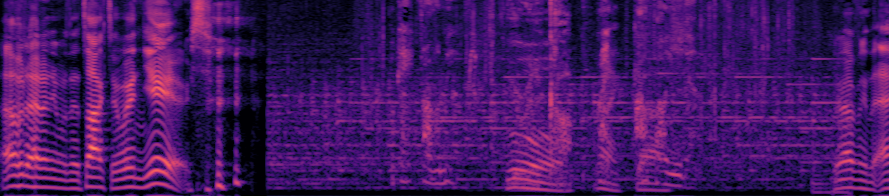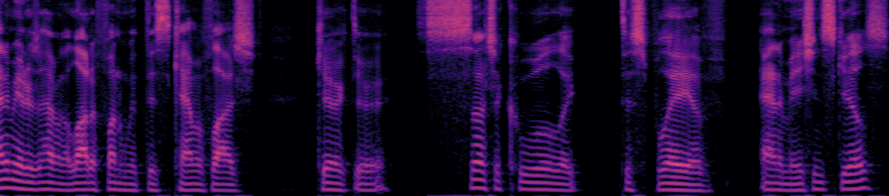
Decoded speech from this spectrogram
I haven't had anyone to talk to in years. Follow me. Cool. My I'll follow you then. They're having the animators are having a lot of fun with this camouflage character. Such a cool like display of animation skills.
